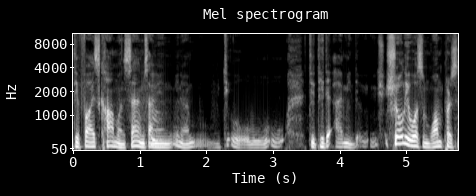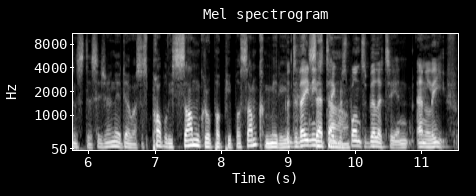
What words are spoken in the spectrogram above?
defies common sense. I hmm. mean, you know, did, did, I mean, surely it wasn't one person's decision. There was probably some group of people, some committee. But do they need to take down. responsibility and, and leave?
